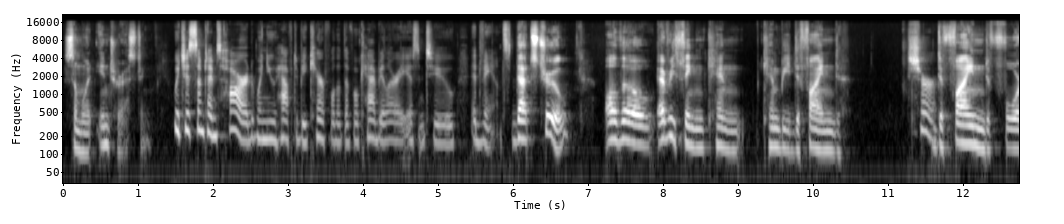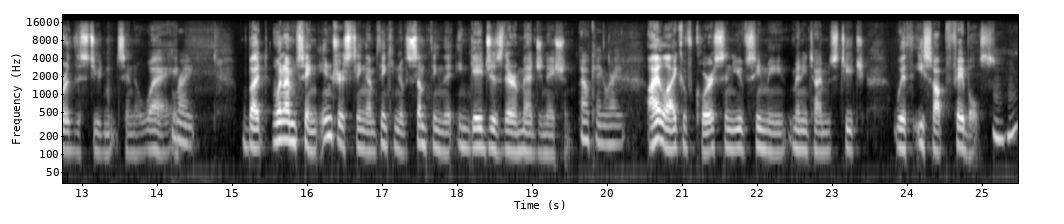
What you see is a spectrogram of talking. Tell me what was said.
somewhat interesting. Which is sometimes hard when you have to be careful that the vocabulary isn't too advanced. That's true, although everything can can be defined Sure. defined for the students in a way. right. But when I'm saying interesting, I'm thinking of something that engages their imagination. Okay, right. I like, of course, and you've seen me many times teach with Aesop fables. Mm-hmm.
